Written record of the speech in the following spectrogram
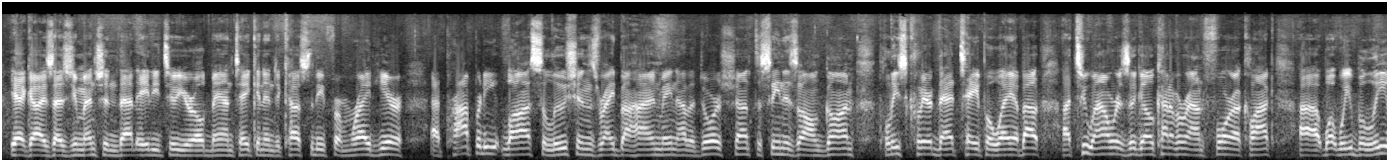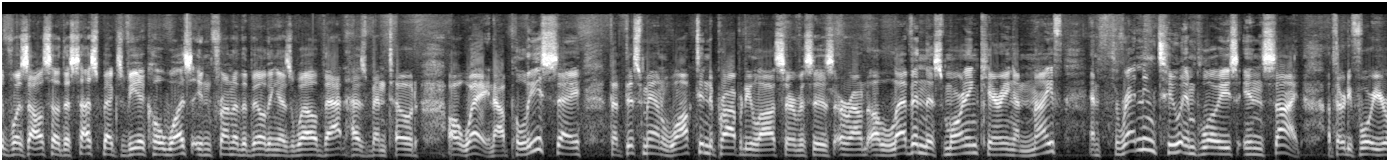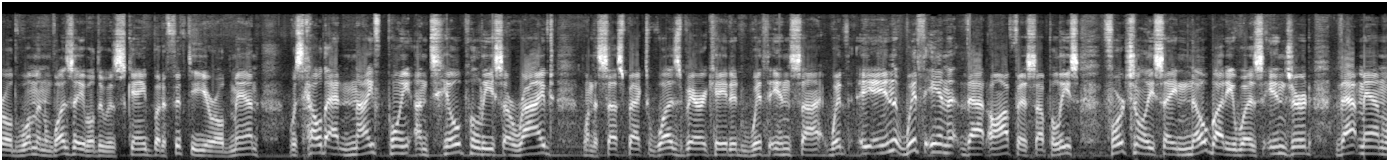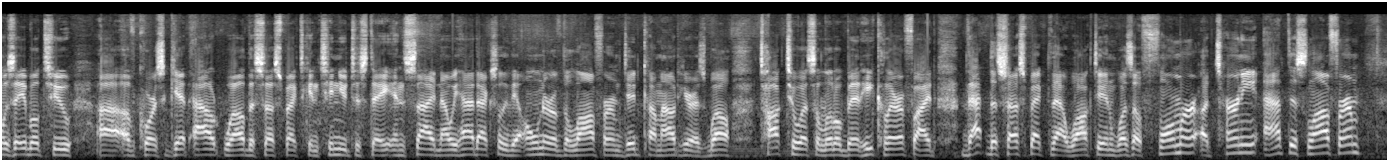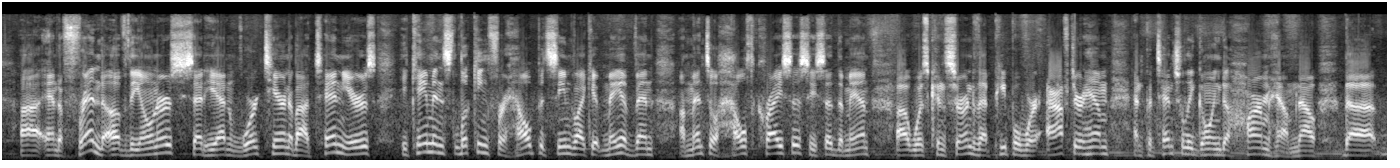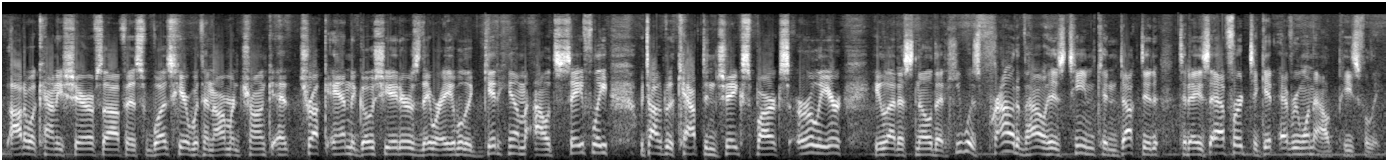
Yeah, guys, as you mentioned, that 82-year-old man taken into custody from right here at Property Law Solutions right behind me. Now, the door's shut. The scene is all gone. Police cleared that tape away about uh, two hours ago, kind of around 4 o'clock. Uh, what we believe was also the suspect's vehicle was in front of the building as well. That has been towed away. Now, police say that this man walked into Property Law Services around 11 this morning carrying a knife and threatening two employees inside. A 34-year-old woman was able to escape, but a 50-year-old old man was held at knife point until police arrived when the suspect was barricaded within, within, within that office. Uh, police fortunately say nobody was injured. That man was able to, uh, of course, get out while the suspect continued to stay inside. Now, we had actually the owner of the law firm did come out here as well, talk to us a little bit. He clarified that the suspect that walked in was a former attorney at this law firm uh, and a friend of the owners said he hadn't worked here in about 10 years. He came in looking for help. It seemed like it may have been a mental health crisis. He said the man uh, was concerned that people were after him and potentially going to harm him. Now, the Ottawa County Sheriff's Office was here with an armored trunk, uh, truck and negotiators. They were able to get him out safely. We talked with Captain Jake Sparks earlier. He let us know that he was proud of how his team conducted today's effort to get everyone out peacefully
